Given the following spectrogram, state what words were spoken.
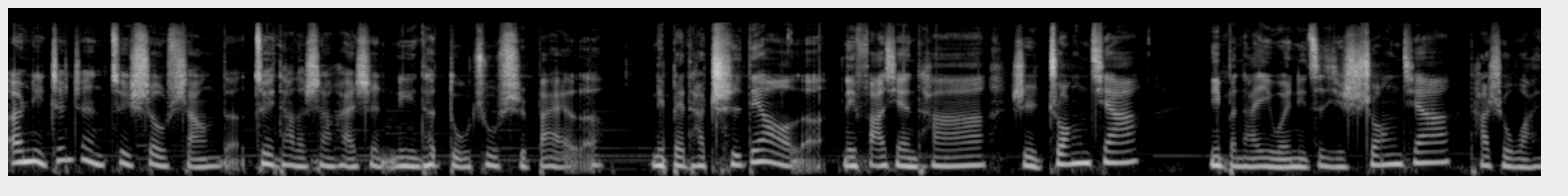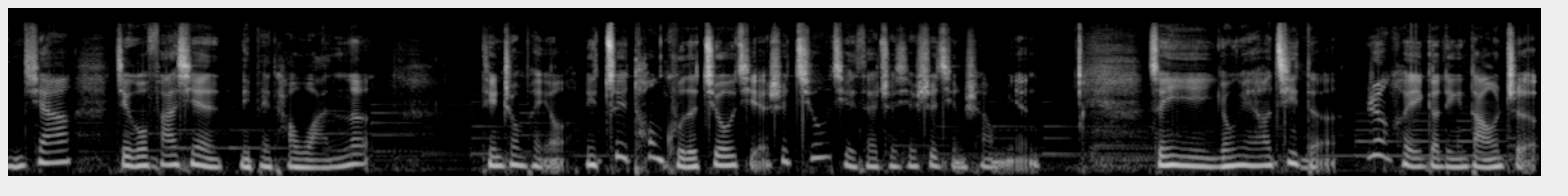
而你真正最受伤的最大的伤害是你的赌注失败了，你被他吃掉了，你发现他是庄家。你本来以为你自己是庄家，他是玩家，结果发现你被他玩了。听众朋友，你最痛苦的纠结是纠结在这些事情上面，所以永远要记得，任何一个领导者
